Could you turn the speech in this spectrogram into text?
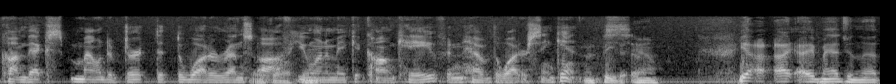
convex mound of dirt that the water runs off. off, You right. want to make it concave and have the water sink in. and feed it. Yeah, yeah. I, I imagine that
